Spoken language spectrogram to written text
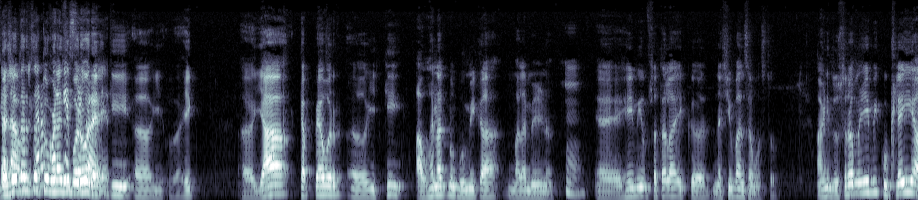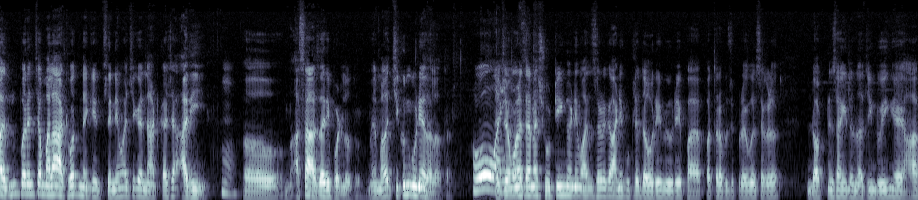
दशावतारचं तू म्हणायची बरोबर आहे. की एक या टप्प्यावर इतकी आव्हानात्मक भूमिका मला मिळणं हे. मी स्वतःला एक नशिबान समजतो. आणि दुसरं म्हणजे मी कुठल्याही अजूनपर्यंतच्या मला आठवत नाही की सिनेमाच्या किंवा नाटकाच्या आधी असा आजारी पडलो होतो. म्हणजे मला चिकनगुनिया झाला होता. हो त्याच्यामुळे त्यांना शूटिंग आणि माझं सगळं आणि कुठले दौरे बिवरे पा- पत्राचे प्रयोग सगळं डॉक्टरने सांगितलं नथिंग डुईंग हे हा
